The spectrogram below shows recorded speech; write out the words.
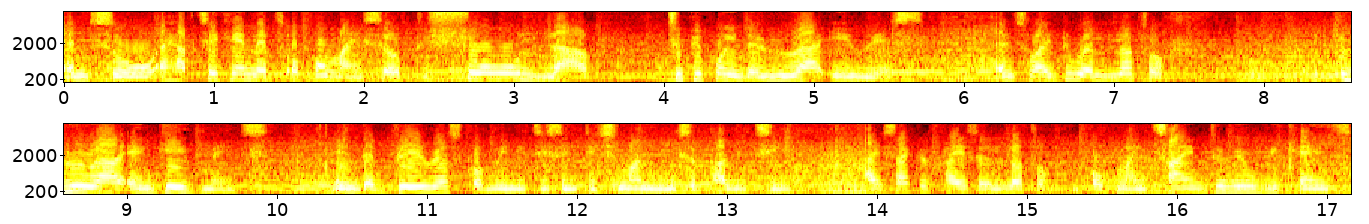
And so I have taken it upon myself to show love to people in the rural areas. And so I do a lot of rural engagement in the various communities in Techiman municipality. I sacrifice a lot of, of my time during weekends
